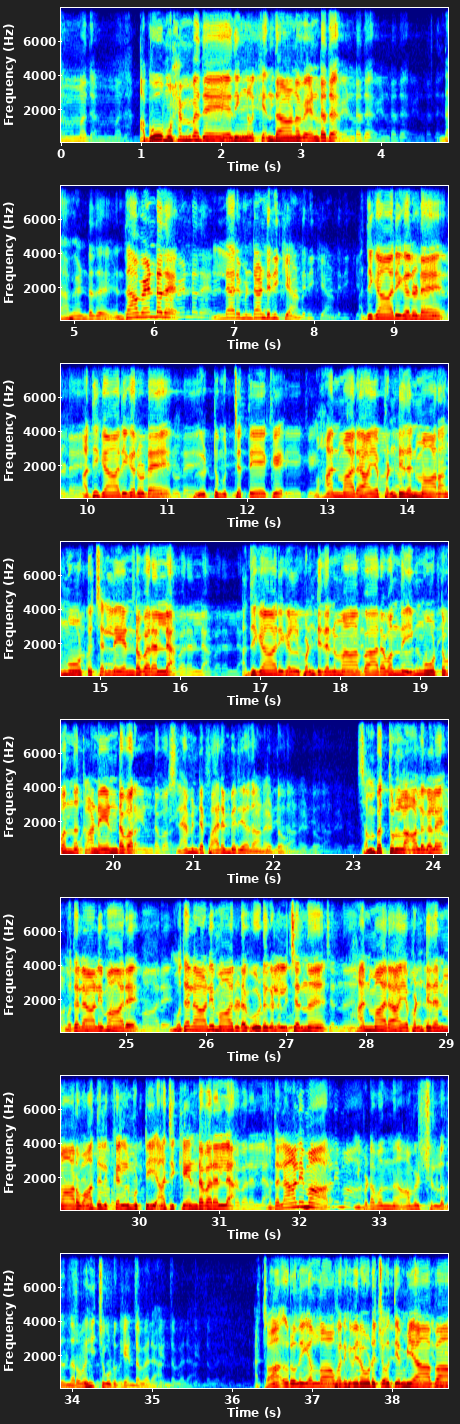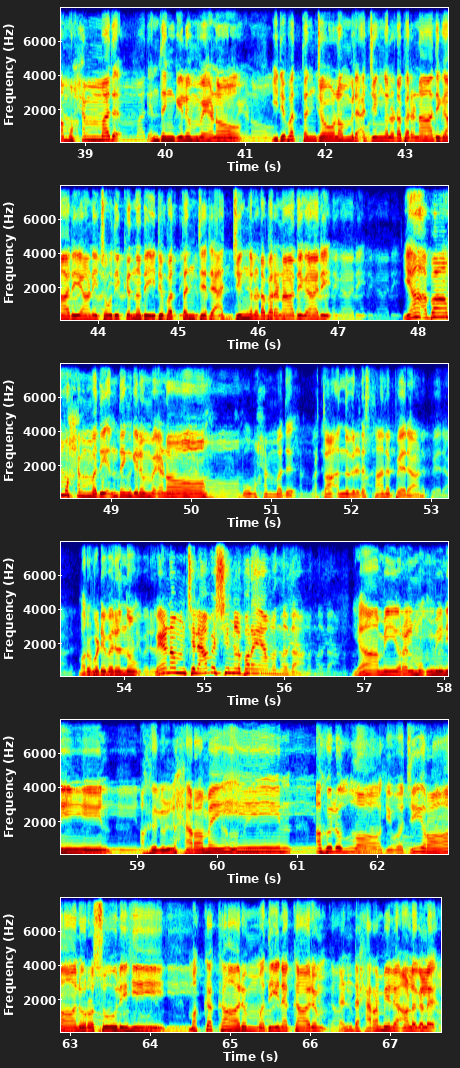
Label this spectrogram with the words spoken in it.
അബൂ മുഹമ്മദേ നിങ്ങൾക്ക് എന്താണ് വേണ്ടത്? എന്താ വേണ്ടത്? എന്താ വേണ്ടത്? എല്ലാരും മിണ്ടാണ്ടിരിക്കുകയാണ്. അധികാരികളുടെ അധികാരികളുടെ വീട്ടുമുറ്റത്തേക്ക് മഹാന്മാരായ പണ്ഡിതന്മാർ അങ്ങോട്ട് ചെല്ലേണ്ടവരല്ല. അധികാരികൾ പണ്ഡിതന്മാരെ വന്ന് ഇങ്ങോട്ട് വന്ന് കാണേണ്ടവർ ഇസ്ലാമിന്റെ പാരമ്പര്യം അതാണ് കേട്ടോ. സമ്പത്തുള്ള ആളുകളെ മുതലാളിമാരെ മുതലാളിമാരുടെ വീടുകളിൽ ചെന്ന് മഹാന്മാരായ പണ്ഡിതന്മാർ വാതിൽക്കൽ മുട്ടി യാചിക്കേണ്ടവരല്ല. മുതലാളിമാർ ഇവിടെ വന്ന് ആവശ്യമുള്ളത് നിർവഹിച്ചു കൊടുക്കേണ്ടവരാണ്. അള്ളാഹുവിനോട് ചോദ്യം യാബാ മുഹമ്മദ് എന്തെങ്കിലും വേണോ? ഇരുപത്തഞ്ചോളം രാജ്യങ്ങളുടെ ഭരണാധികാരിയാണ് ഈ ചോദിക്കുന്നത്. ഇരുപത്തഞ്ച് രാജ്യങ്ങളുടെ ഭരണാധികാരി. യാ മുഹമ്മദ് എന്തെങ്കിലും വേണോ? അബൂ മുഹമ്മദ് എന്നവരുടെ സ്ഥാനപ്പേരാണ്. മറുപടി വരുന്നു വേണം ചില ആവശ്യങ്ങൾ യാ അമീറൽ മുഅ്മിനീൻ ഹറമൈൻ അഹ്ലുല്ലാഹി വജീറാനു റസൂലിഹി. മക്കക്കാരും മദീനക്കാരും രണ്ട് ഹറമിലെ ആളുകൾ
